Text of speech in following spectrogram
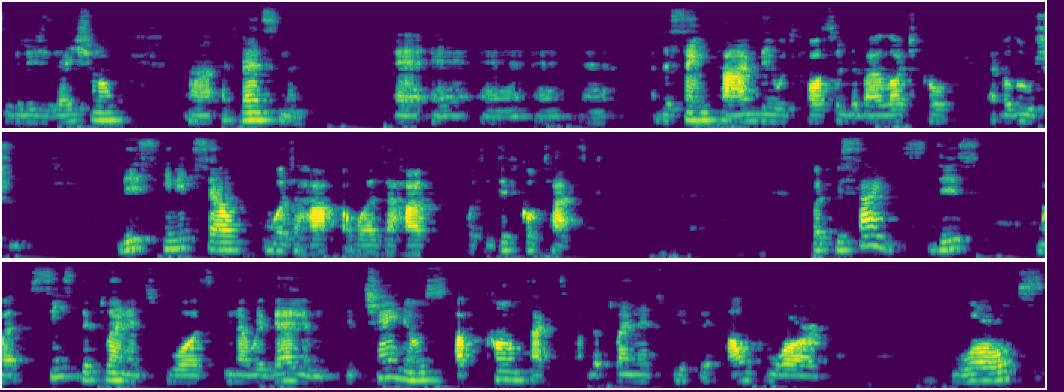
civilizational uh, advancement. Uh, uh, at the same time, they would foster the biological evolution. This in itself was a hard, was a hard, was a difficult task. But besides this, well, since the planet was in a rebellion, the channels of contact of the planet with the outward worlds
